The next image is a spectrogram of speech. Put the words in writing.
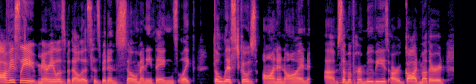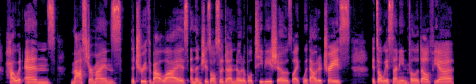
Obviously, Mary Elizabeth Ellis has been in so many things. Like the list goes on and on. Um, some of her movies are Godmothered, How It Ends, Masterminds, The Truth About Lies, and then she's also done notable TV shows like Without a Trace, It's Always Sunny in Philadelphia,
